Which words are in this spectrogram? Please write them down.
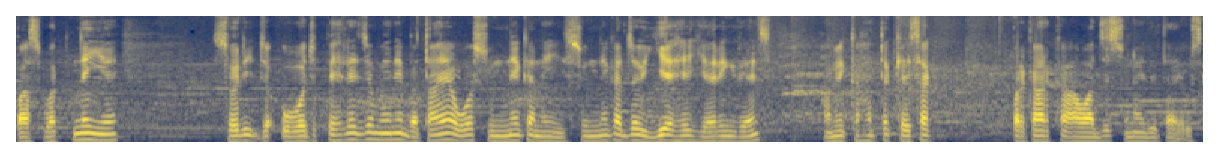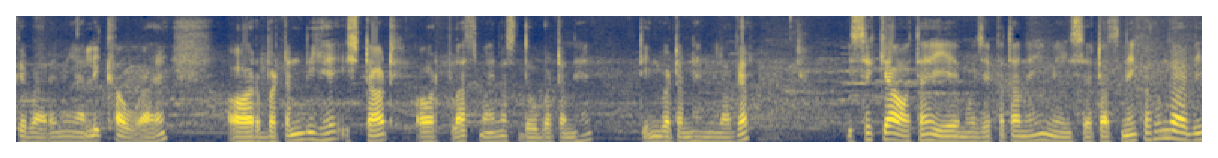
पास वक्त नहीं है। सॉरी जो वो जो पहले जो मैंने बताया वो सुनने का नहीं सुनने का जो ये है हियरिंग रेंज हमें कहाँ तक कैसा प्रकार का आवाज़ सुनाई देता है उसके बारे में यहाँ लिखा हुआ है। और बटन भी है स्टार्ट और प्लस माइनस दो बटन है तीन बटन है मिलाकर। इससे क्या होता है ये मुझे पता नहीं मैं इसे टच नहीं करूँगा अभी।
